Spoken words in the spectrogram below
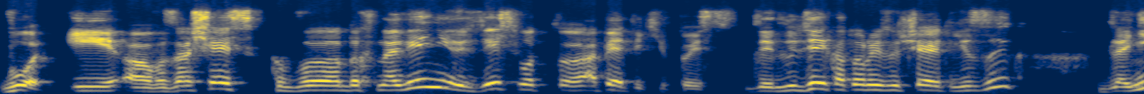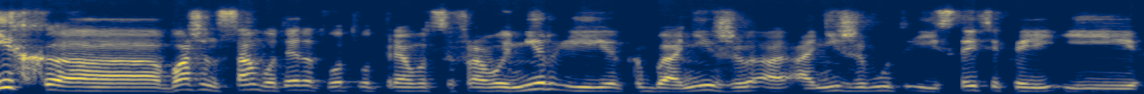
Вот. И а, возвращаясь к вдохновению, здесь вот опять-таки, то есть для людей, которые изучают язык, для них э, важен сам вот этот вот, вот прям вот цифровой мир, и как бы они, жив, а, они живут и эстетикой, и,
